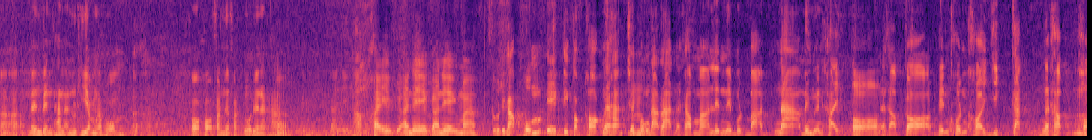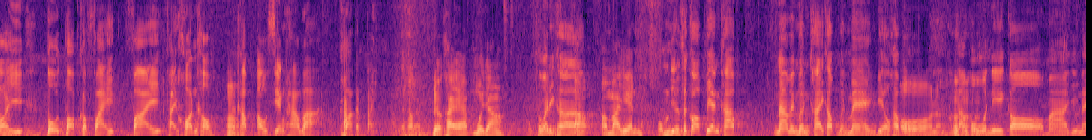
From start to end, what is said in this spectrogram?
อ่าเล่นเป็นท่านอนุเทียมครับผมก็ขอฝากเนื้อฝากตัวด้วยนะครับอ่าใครอันเอกอันเอกมา สวัสดีครับ ผมเอกติ๊กตอกท็อกนะฮะเชิดพงษ์ดาราชนะครับ มาเล่นในบทบาทหน้าไม่เหมือนใครอ๋อ นะครับ ก็เป็นคนคอยหยิกกัดนะครับ คอยโต้ตอบกับฝ่ายฝ่ายฝ่ายค้อนเขานะครับ เอาเสียงฮาว่าว่ากันไปนะครับ เหลือใครครับหมดยังสวัสดีครัเอาบเอามาเย็นผมเหยินสกอร์เปียนครับ หน้าไม่เหมือนใครครับเหมือนแม่อย่างเดียวครับโอ้ผมนะครับผมวันนี้ก็มาอยู่ใน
